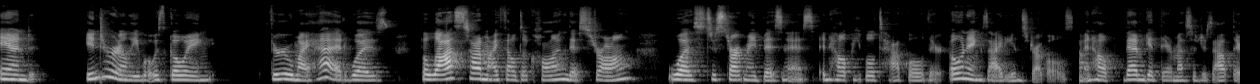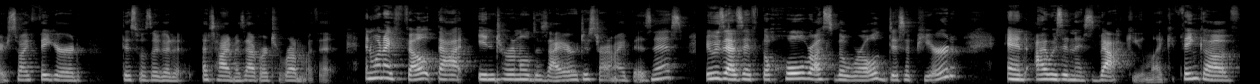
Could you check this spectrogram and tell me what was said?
And internally, what was going through my head was the last time I felt a calling this strong was to start my business and help people tackle their own anxiety and struggles and help them get their messages out there. So I figured this was a good a time as ever to run with it. And when I felt that internal desire to start my business, it was as if the whole rest of the world disappeared and I was in this vacuum. Like think of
